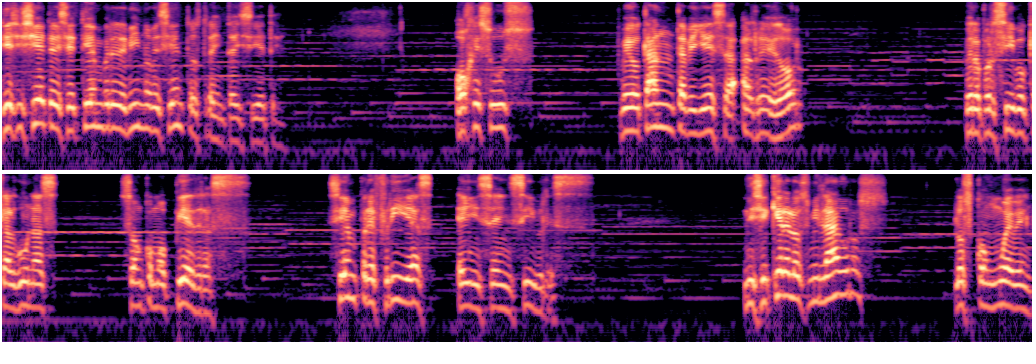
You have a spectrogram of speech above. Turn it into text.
17 de septiembre de 1937. Oh Jesús, veo tanta belleza alrededor, pero percibo que algunas son como piedras, siempre frías e insensibles. Ni siquiera los milagros los conmueven.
